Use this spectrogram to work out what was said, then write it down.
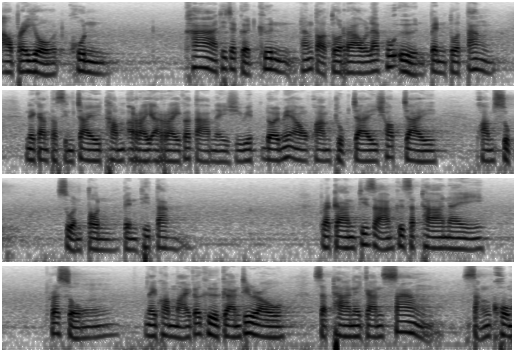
เอาประโยชน์คุณค่าที่จะเกิดขึ้นทั้งต่อตัวเราและผู้อื่นเป็นตัวตั้ง ในการตัดสินใจทำอะไรอะไรก็ตามในชีวิต โดยไม่เอาความถูกใจชอบใจ ความสุข ส่วนตนเป็นที่ตั้ง ประการที่สามคือศรัทธาในพระสงฆ์ในความหมายก็คือการที่เรา ศรัทธาในการสร้างสังคม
